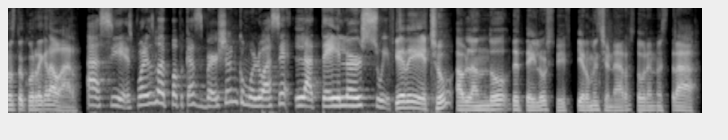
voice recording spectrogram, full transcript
nos tocó regrabar. Así es. Por eso lo de podcast version, como lo hace la Taylor Swift. Que de hecho, hablando de Taylor Swift, quiero mencionar sobre nuestra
